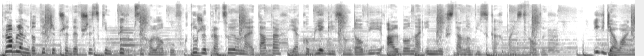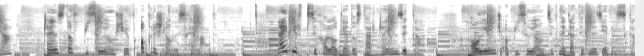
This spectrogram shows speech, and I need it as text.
Problem dotyczy przede wszystkim tych psychologów, którzy pracują na etatach jako biegli sądowi albo na innych stanowiskach państwowych. Ich działania często wpisują się w określony schemat. Najpierw psychologia dostarcza języka, pojęć opisujących negatywne zjawiska:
